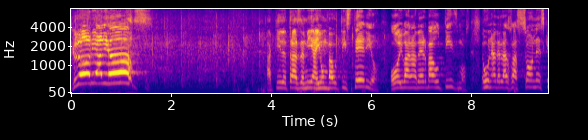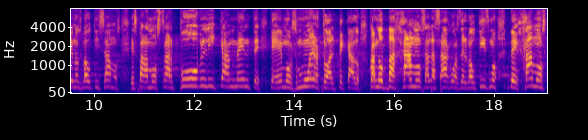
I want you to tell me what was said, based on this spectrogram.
Gloria a Dios. Aquí detrás de mí hay un bautisterio Hoy van a haber bautismos. Una de las razones que nos bautizamos es para mostrar públicamente que hemos muerto al pecado. Cuando bajamos a las aguas del bautismo, dejamos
